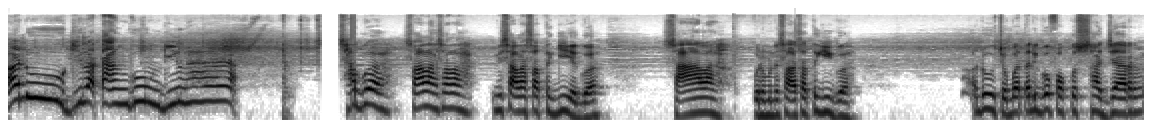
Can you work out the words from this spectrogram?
Aduh, gila tanggung, gila. Salah gue, salah, salah. Ini salah strategi ya gue. Salah, bener-bener salah strategi gue. Aduh, coba tadi gue fokus hajar.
